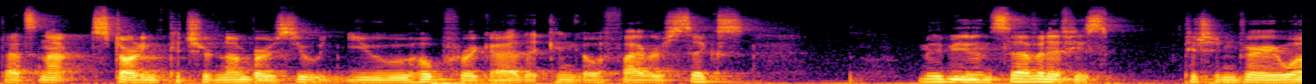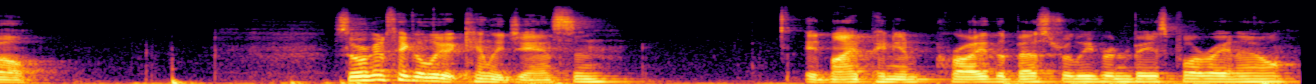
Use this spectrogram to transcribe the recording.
that's not starting pitcher numbers. You you hope for a guy that can go five or six, maybe even seven if he's pitching very well. So we're gonna take a look at Kenley Jansen. In my opinion, probably the best reliever in baseball right now.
